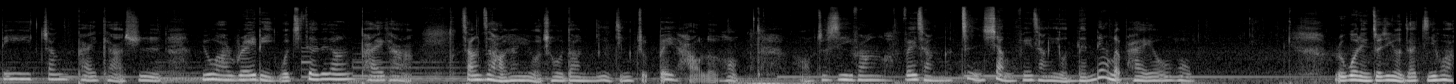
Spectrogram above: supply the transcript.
第一张牌卡是 You are ready。我记得这张牌卡上次好像也有抽到，你已经准备好了哈。好，这是一方非常正向、非常有能量的牌哦。如果你最近有在计划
